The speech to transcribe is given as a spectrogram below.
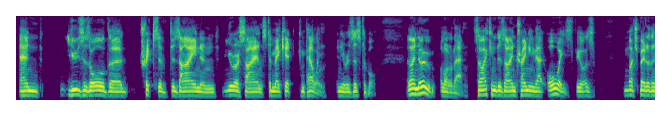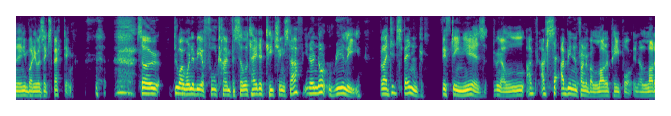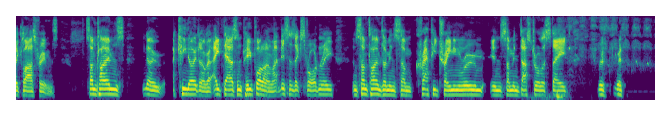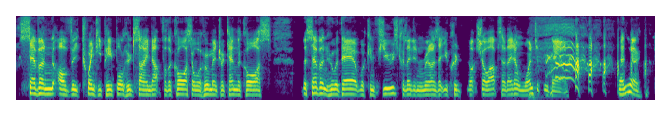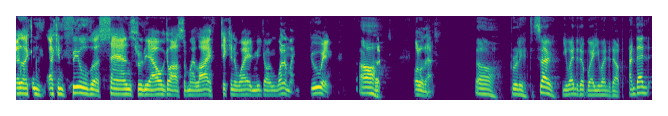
and uses all the tricks of design and neuroscience to make it compelling and irresistible. And I know a lot of that. So I can design training that always feels much better than anybody was expecting. so, do I want to be a full time facilitator teaching stuff? You know, not really. But I did spend 15 years doing a. I've, I've, I've been in front of a lot of people in a lot of classrooms. Sometimes, you know, a keynote and I've got 8,000 people and I'm like, this is extraordinary and sometimes I'm in some crappy training room in some industrial estate with with seven of the 20 people who'd signed up for the course or who were meant to attend the course. The seven who were there were confused because they didn't realize that you could not show up, so they don't want to be there. and you know, and I can I can feel the sands through the hourglass of my life ticking away, and me going, "What am I doing?" Oh, but all of that. Oh, Brilliant. So you ended up where you ended up. And then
